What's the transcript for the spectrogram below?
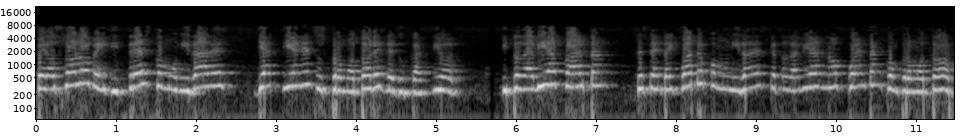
pero solo 23 comunidades ya tienen sus promotores de educación y todavía faltan 64 comunidades que todavía no cuentan con promotor.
